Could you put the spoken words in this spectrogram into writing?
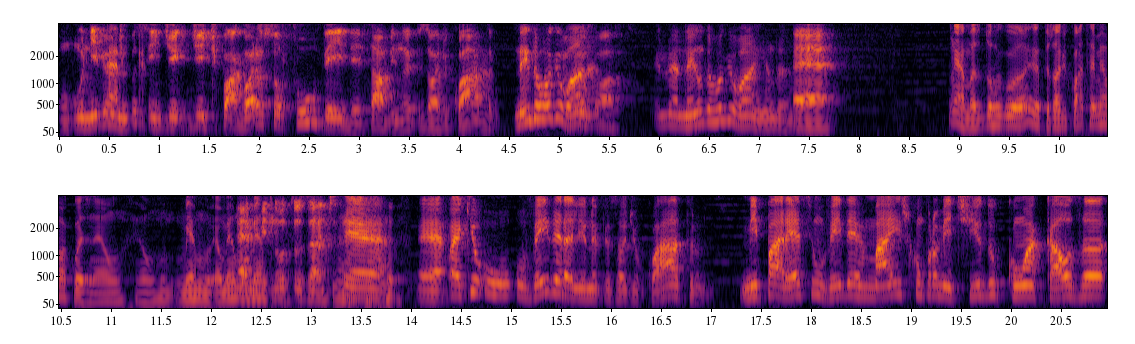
o o nível, É, tipo assim, de, de, tipo, agora eu sou full Vader, sabe? No episódio 4. Nem do Rogue Eu, One, né? gosto. Ele não é nem o do Rogue One ainda. É. É, mas o do Rogue One, o episódio 4 é a mesma coisa, né? É, um, é, um mesmo, é o mesmo É, momento. minutos antes, né? É, é. É que o, o Vader ali no episódio 4 me parece um Vader mais comprometido com a causa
